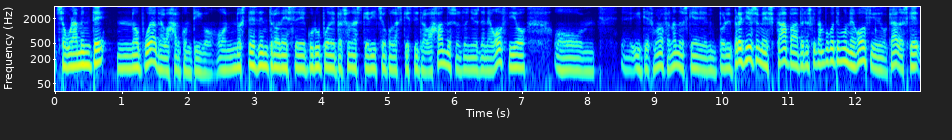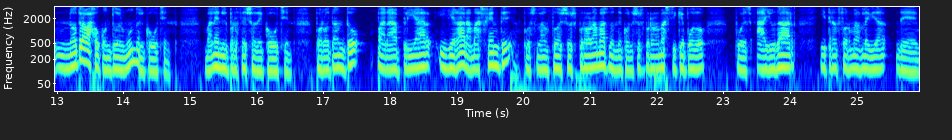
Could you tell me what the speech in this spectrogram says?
seguramente no pueda trabajar contigo o no estés dentro de ese grupo de personas que he dicho con las que estoy trabajando, esos dueños de negocio o eh, y dices, bueno, Fernando, es que por el precio se me escapa, pero es que tampoco tengo un negocio. claro, es que no trabajo con todo el mundo en el coaching, ¿vale? En el proceso de coaching. Por lo tanto, para ampliar y llegar a más gente, pues lanzo esos programas donde con esos programas sí que puedo pues ayudar y transformar la vida de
